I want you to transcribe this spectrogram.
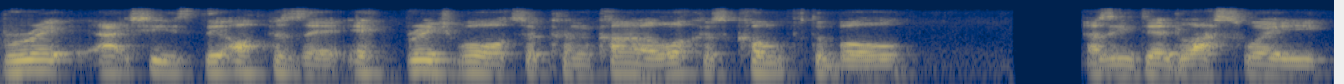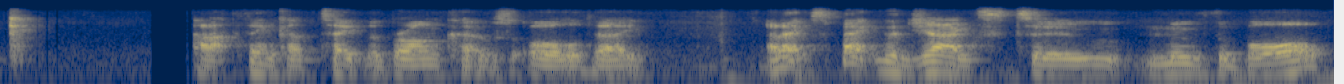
Brid- actually it's the opposite. If Bridgewater can kind of look as comfortable as he did last week, I think I'd take the Broncos all day. I'd expect the Jags to move the ball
